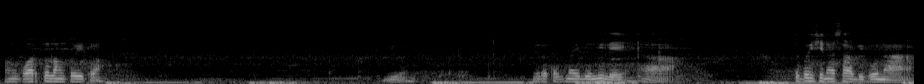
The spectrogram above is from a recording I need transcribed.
Pang kwarto lang po ito. Yun. Pero pag may bumili ah ito po yung sinasabi ko na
